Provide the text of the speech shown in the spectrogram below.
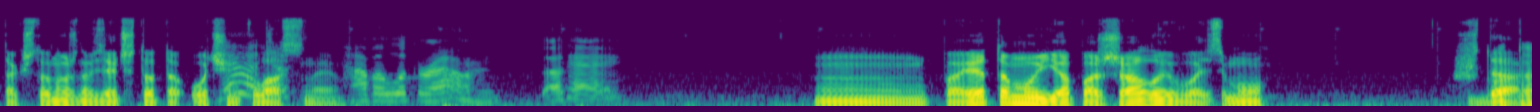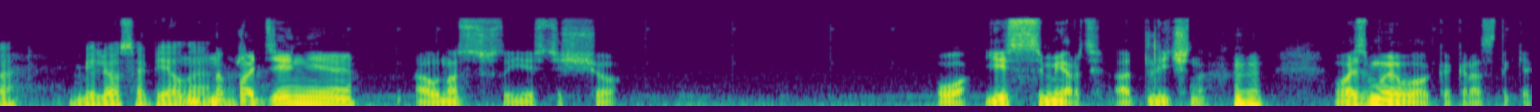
так что нужно взять что-то очень классное. М, Поэтому я, пожалуй, возьму Да. Что-то белесо-белое. нужно. нападение. А у нас есть еще. О, есть смерть. Отлично. Возьму его как раз таки.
